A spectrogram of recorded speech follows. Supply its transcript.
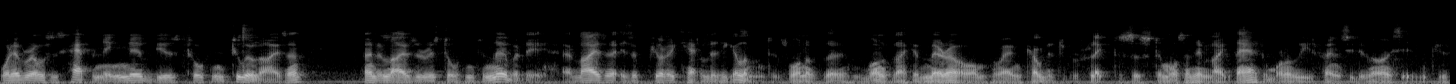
whatever else is happening, nobody is talking to Eliza, and Eliza is talking to nobody. Eliza is a purely catalytic element. It's one of the ones like a mirror or a cognitive reflector system or something like that, or one of these fancy devices, which is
